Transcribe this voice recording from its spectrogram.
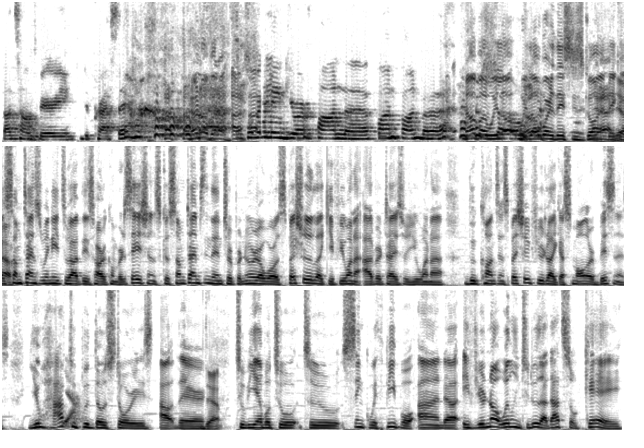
that sounds very depressive. no, no, but I, spoiling your fun, uh, fun, fun. But no, but we love we love where this is going Yeah, because yeah. sometimes we need to have these hard conversations. Because sometimes in the entrepreneurial world, especially like if you want to advertise or you want to do content, especially if you're like a smaller business, you have to put those stories out there Yeah. to be able to to sync with people. And uh, if you're not willing to do that, that's okay.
